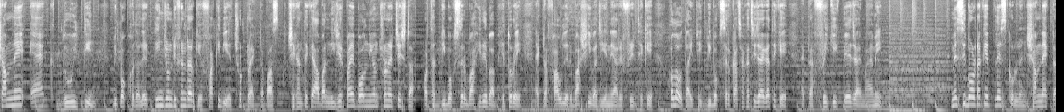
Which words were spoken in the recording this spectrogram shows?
সামনে এক, দুই, তিন বিপক্ষ দলের তিনজন ডিফেন্ডারকে ফাঁকি দিয়ে ছোট্ট একটা পাস। সেখান থেকে আবার নিজের পায়ে বল নিয়ন্ত্রণের চেষ্টা, অর্থাৎ ডিবক্সের বাহিরে বা ভেতরে একটা ফাউলের বাঁশি বাজিয়ে নেয়ার ফ্রি থেকে। হলেও তাই ঠিক ডিবক্সের কাছাকাছি জায়গা থেকে একটা ফ্রি কিক পেয়ে যায় মায়ামি। মেসি বলটাকে প্লেস করলেন, সামনে একটা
